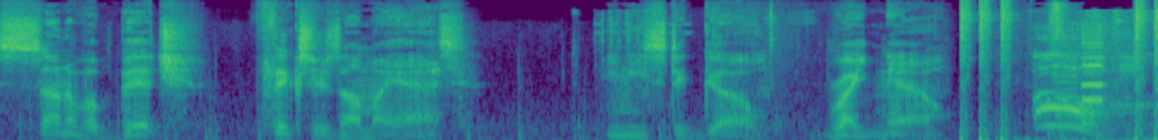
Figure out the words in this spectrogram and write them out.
Son of a bitch. Fixer's on my ass. He needs to go. Right now. Oh!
